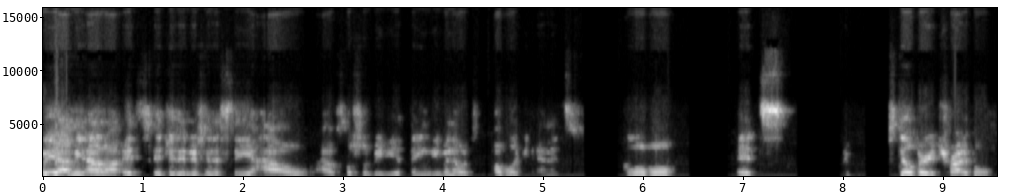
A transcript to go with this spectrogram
But yeah, I mean, I don't know. It's it's just interesting to see how how social media thing, even though it's public and it's global, it's still very tribal,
